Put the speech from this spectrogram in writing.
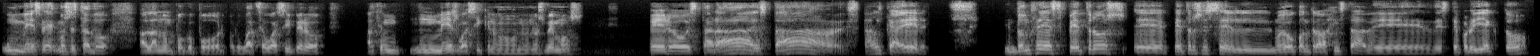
un mes, hemos estado hablando un poco por, por WhatsApp o así, pero hace un, mes o así que no, nos vemos, pero estará, está, está al caer. Entonces, Petros, eh, Petros es el nuevo contrabajista de, este proyecto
